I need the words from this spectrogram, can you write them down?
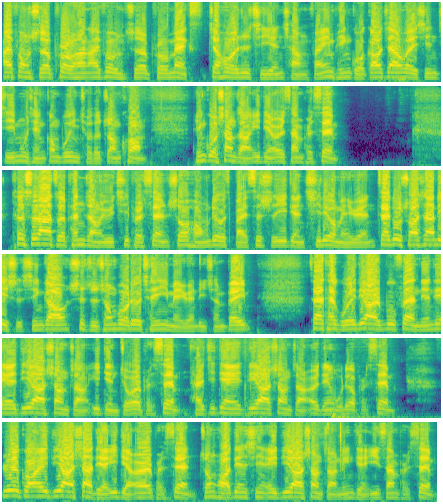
，iPhone 12 Pro 和 iPhone 12 Pro Max 交货日期延长，反映苹果高价位新机目前供不应求的状况。苹果上涨一点二三 percent，特斯拉则喷涨逾七 percent，收红六百四十一点七六美元，再度刷下历史新高，市值冲破六千亿美元里程碑。在台股 ADR 部分，联电 ADR 上涨一点九二 percent，台积电 ADR 上涨二点五六 percent，日月光 ADR 下跌一点二二 percent，中华电信 ADR 上涨零点一三 percent。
